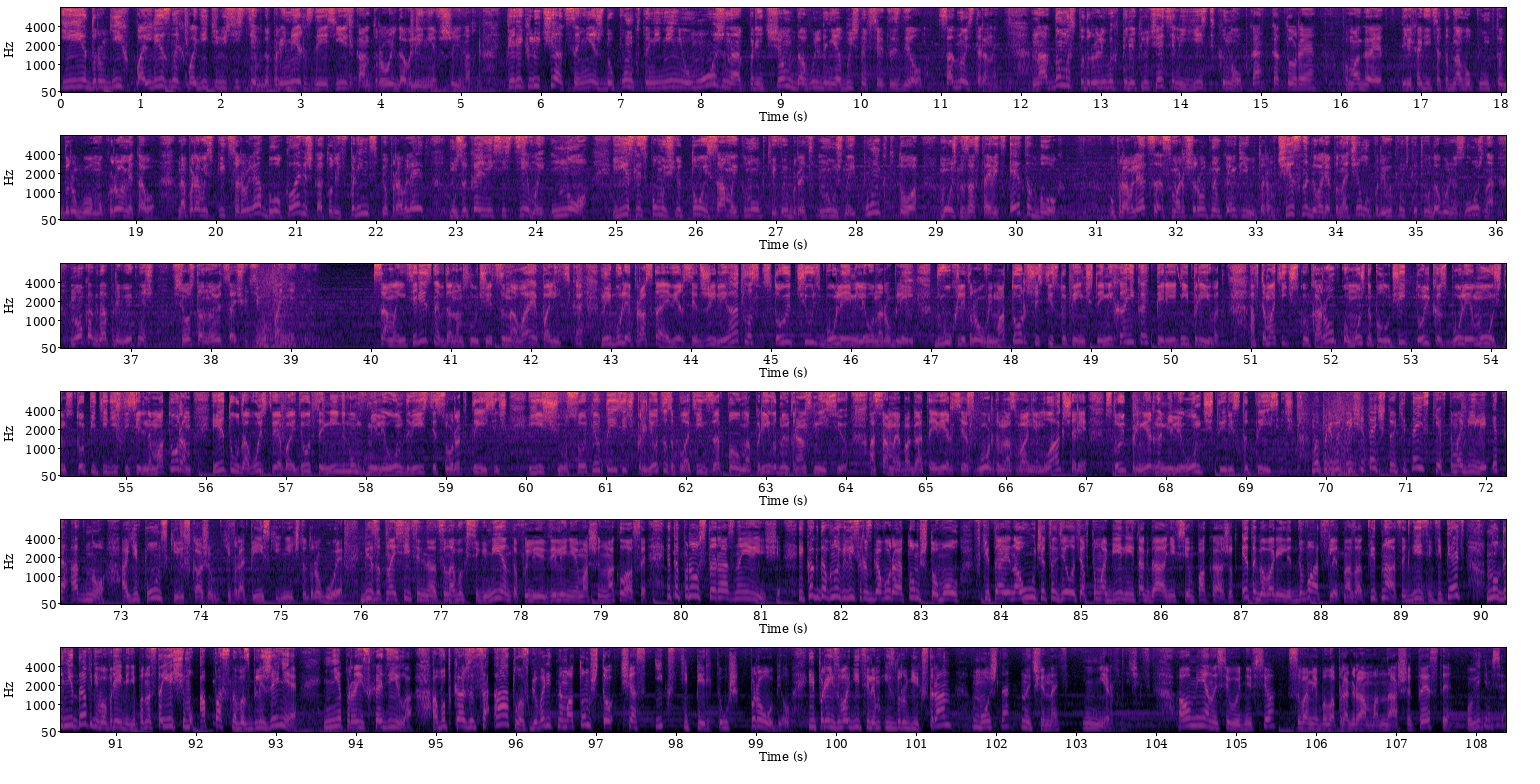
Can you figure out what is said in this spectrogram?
и других полезных водителю систем. Например, здесь есть контроль давления в шинах. Переключаться между пунктами меню можно, причем довольно необычно все это сделано. С одной стороны, на одном из подрулевых переключателей есть кнопка, которая помогает переходить от одного пункта к другому. Кроме того, на правой спице руля блок клавиш, который в принципе управляет музыкальной системой. Но если с помощью той самой кнопки выбрать нужный пункт, то можно заставить этот блок управляться с маршрутным компьютером. Честно говоря, поначалу привыкнуть к этому довольно сложно, но когда привыкнешь, все становится ощутимо понятнее. Самое интересное в данном случае – ценовая политика. Наиболее простая версия Geely Atlas стоит чуть более миллиона рублей. Двухлитровый мотор, шестиступенчатая механика, передний привод. Автоматическую коробку можно получить только с более мощным 150-сильным мотором, и это удовольствие обойдется минимум в миллион двести сорок тысяч. Еще сотню тысяч придется заплатить за полноприводную трансмиссию. А самая богатая версия с гордым названием «Luxury» стоит примерно миллион четыреста тысяч. Мы привыкли считать, что китайские автомобили – это одно, а японские или, скажем, европейские – нечто другое. Без относительно ценовых сегментов или деления машин на классы. Это просто разные вещи. И как давно велись разговоры о том, что, мол, в Китае научатся делать автомобили, и тогда они всем покажут. Это говорили 20 лет назад, 15, 10 и 5, но до недавнего времени по-настоящему опасного сближения не происходило. А вот, кажется, Атлас говорит нам о том, что час X теперь-то уж пробил. И производителям из других стран можно начинать нервничать. А у меня на сегодня все. С вами была программа «Наши тесты». Увидимся.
